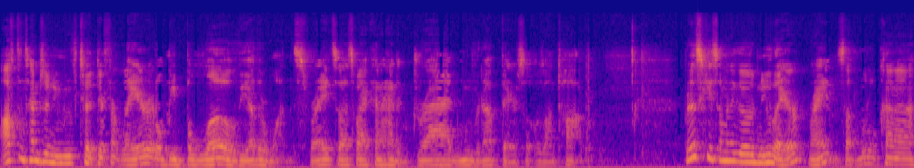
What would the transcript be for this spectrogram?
Oftentimes when you move to a different layer, it'll be below the other ones, right? So that's why I kind of had to drag, move it up there so it was on top. But in this case, I'm going to go new layer, right? It's that little kind of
